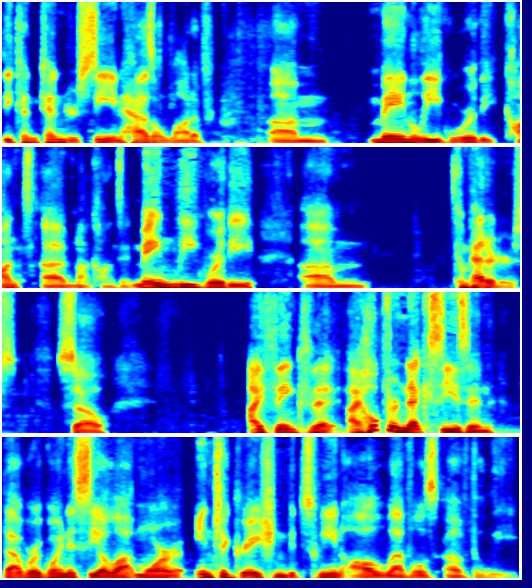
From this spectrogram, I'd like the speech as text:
the contender scene has a lot of um, main league worthy con uh, not content main league worthy um, competitors. So I think that I hope for next season that we're going to see a lot more integration between all levels of the league.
